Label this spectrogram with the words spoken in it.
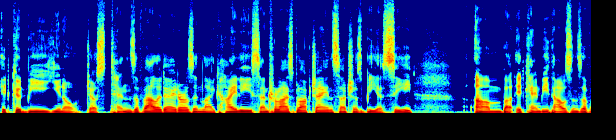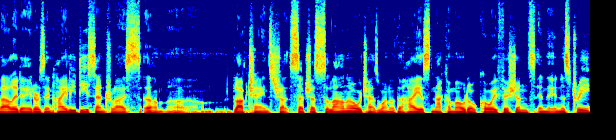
it could be, you know, just tens of validators in like highly centralized blockchains such as BSC. Um, but it can be thousands of validators in highly decentralized um, uh, um, blockchains, such as Solana, which has one of the highest Nakamoto coefficients in the industry.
